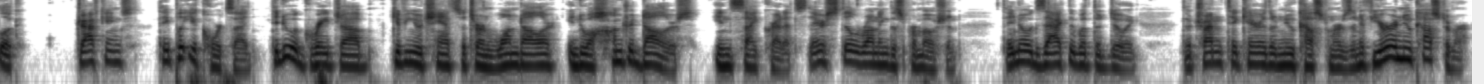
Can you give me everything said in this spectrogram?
Look, DraftKings, they put you courtside. They do a great job giving you a chance to turn $1 into $100 in site credits. They're still running this promotion. They know exactly what they're doing. They're trying to take care of their new customers. And if you're a new customer,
